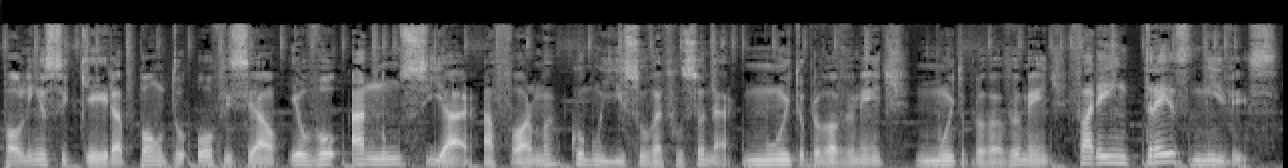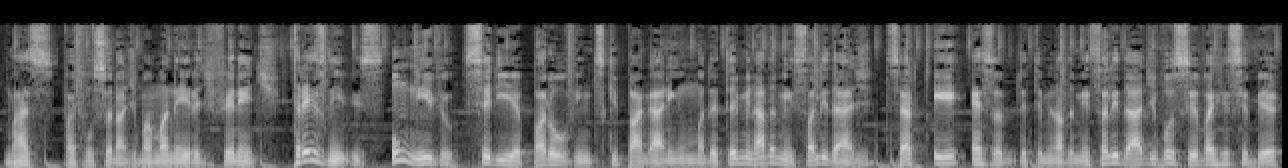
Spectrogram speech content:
paulinhosiqueira.oficial eu vou anunciar a forma como isso vai funcionar. Muito provavelmente, muito provavelmente, farei em três níveis, mas vai funcionar de uma maneira diferente. Três níveis. Um nível seria para ouvintes que pagarem uma determinada mensalidade, certo? E essa determinada mensalidade, você vai receber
